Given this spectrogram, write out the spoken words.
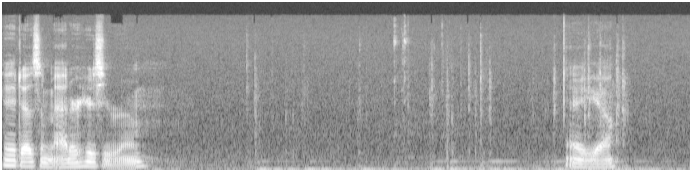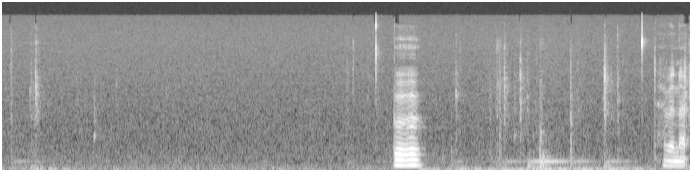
It doesn't matter. Here's your room. There you go. Have a night.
